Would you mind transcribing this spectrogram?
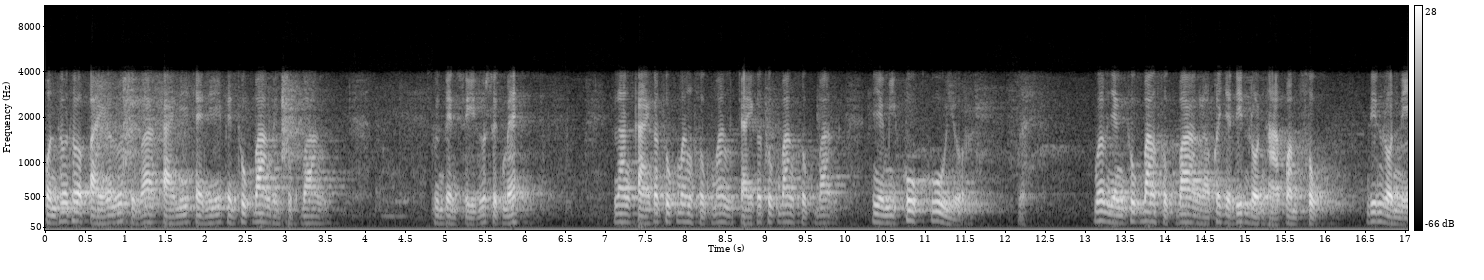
คนทั่ว ๆ ไปก็รู้สึกว่ากายนี้ใจนี้เป็นทุกข์บ้างเป็นสุขบ้าง คุณเป็นสีรู้สึกไหมร่างกายก็ทุกข์บ้างสุขบ้างใจก็ทุกข์บ้างสุขบ้างยังมีคู่คู่อยู่เมื่อมันยังทุกข์บ้างสุขบ้าง เราก็จะดิ้นรนหาความสุข ดิ้นรนหนี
